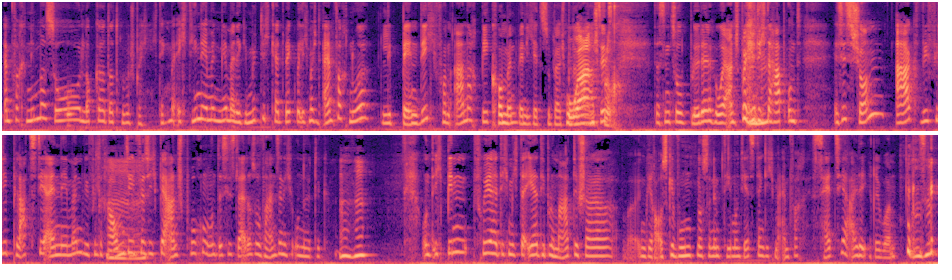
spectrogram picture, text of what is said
einfach nimmer so locker darüber sprechen. Ich denke mir echt, die nehmen mir meine Gemütlichkeit weg, weil ich möchte einfach nur lebendig von A nach B kommen, wenn ich jetzt zum Beispiel Hoher sitz. Anspruch. Das sind so blöde, hohe Ansprüche, Mhm. die ich da habe. Und es ist schon arg, wie viel Platz die einnehmen, wie viel Raum Mhm. die für sich beanspruchen. Und es ist leider so wahnsinnig unnötig. Mhm. Und ich bin, früher hätte ich mich da eher diplomatischer irgendwie rausgewunden aus so einem Thema. Und jetzt denke ich mir einfach, seid ihr alle irre geworden. Mhm.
